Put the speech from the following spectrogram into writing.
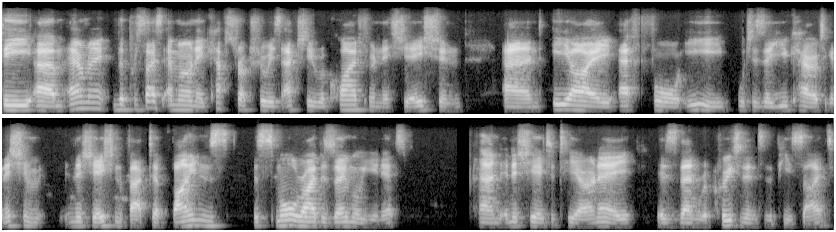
The um, mRNA, the precise mRNA cap structure is actually required for initiation and EIF4E, which is a eukaryotic initiation, initiation factor, binds the small ribosomal unit, and initiated tRNA is then recruited into the P site.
